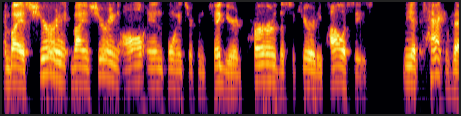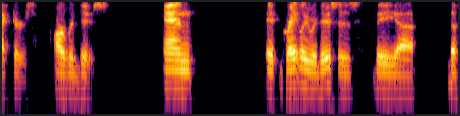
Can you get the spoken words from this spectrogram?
And by assuring, by ensuring all endpoints are configured per the security policies, the attack vectors are reduced. And it greatly reduces the, uh, the,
